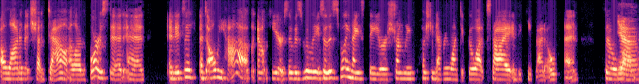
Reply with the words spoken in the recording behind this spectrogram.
a lot of it shut down, a lot of the forest did, and and it's a it's all we have like, out here. So it was really so this is really nice. They are strongly pushing everyone to go outside and to keep that open. So um, Yeah.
